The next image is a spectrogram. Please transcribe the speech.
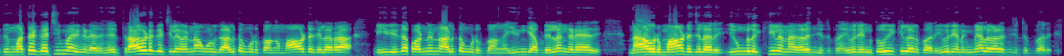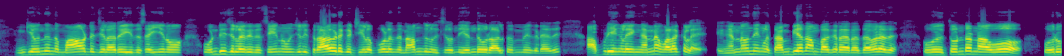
இது மற்ற கட்சி மாதிரி கிடையாதுங்க திராவிட கட்சியில் வேணால் உங்களுக்கு அழுத்தம் கொடுப்பாங்க. மாவட்ட செயலரா நீ இதை பண்ணுன்னு அழுத்தம் கொடுப்பாங்க. இங்கே அப்படியெல்லாம் கிடையாது. நான் ஒரு மாவட்ட செயலர் இவங்களுக்கு கீழே நான் விளைஞ்சிட்டு இருப்பேன். இவர் எங்கள் தொகுதி கீழே இருப்பார். இவர் எனக்கு மேலே விளைஞ்சிட்டு இருப்பார். இங்கே வந்து இந்த மாவட்ட செயலர் இதை செய்யணும் ஒன்றிய செயலர் இதை செய்யணும்னு சொல்லி திராவிட கட்சியில் போல இந்த நாமதல் கட்சியில் வந்து எந்த ஒரு அழுத்தமுமே கிடையாது. அப்படி எங்களை எங்கள் அண்ணன் வளர்க்கல. எங்கள் அண்ணன் வந்து எங்களை தம்பியாக தான் பார்க்குறாரு தவிர ஒரு தொண்டனாவோ ஒரு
